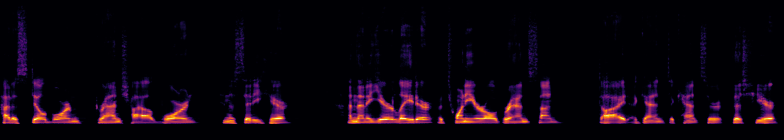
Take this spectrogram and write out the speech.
had a stillborn grandchild born in a city here. And then a year later, a 20 year old grandson died again to cancer this year.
